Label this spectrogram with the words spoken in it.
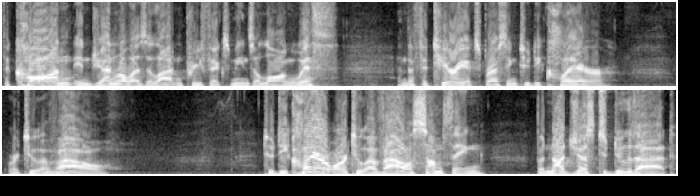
The con, in general, as a Latin prefix, means along with, and the fitiri expressing to declare or to avow. To declare or to avow something, but not just to do that,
